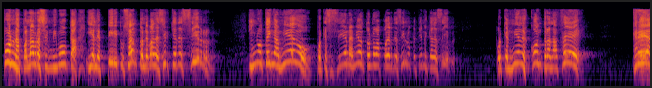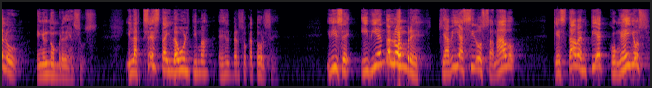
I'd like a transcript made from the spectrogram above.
pon las palabras en mi boca y el Espíritu Santo le va a decir qué decir. Y no tenga miedo, porque si se llena de miedo, entonces no va a poder decir lo que tiene que decir. Porque el miedo es contra la fe. Créalo en el nombre de Jesús. Y la sexta y la última es el verso 14. Y dice, y viendo al hombre que había sido sanado, que estaba en pie con ellos,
